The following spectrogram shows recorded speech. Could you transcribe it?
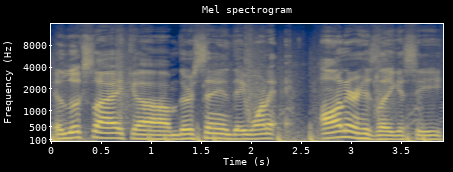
It looks like um, they're saying they want to honor his legacy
